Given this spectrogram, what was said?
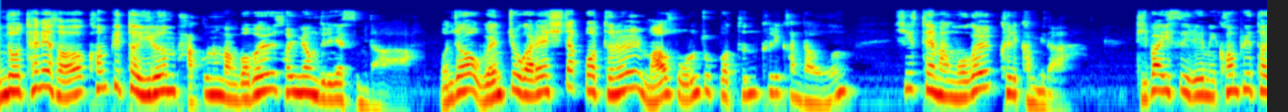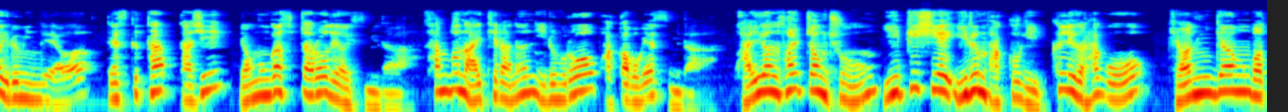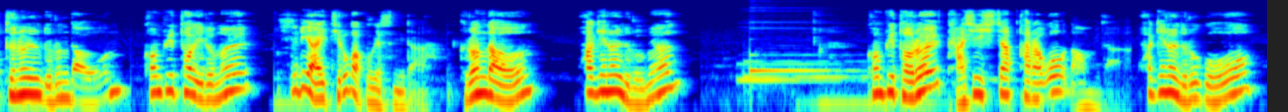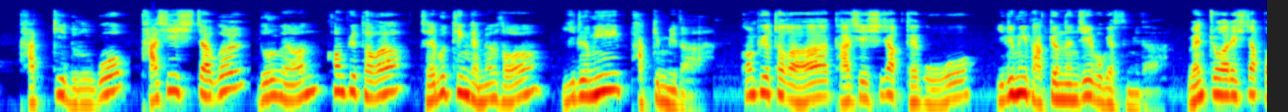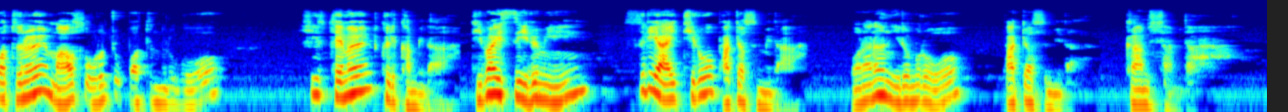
윈도우 10에서 컴퓨터 이름 바꾸는 방법을 설명드리겠습니다. 먼저 왼쪽 아래 시작 버튼을 마우스 오른쪽 버튼 클릭한 다음 시스템 항목을 클릭합니다. device 이름이 컴퓨터 이름인데요. 데스크탑 다시 영문과 숫자로 되어 있습니다. 3분 IT라는 이름으로 바꿔보겠습니다. 관련 설정 중 이 PC의 이름 바꾸기 클릭을 하고 변경 버튼을 누른 다음 컴퓨터 이름을 3IT로 바꾸겠습니다. 그런 다음 확인을 누르면 컴퓨터를 다시 시작하라고 나옵니다. 확인을 누르고 닫기 누르고 다시 시작을 누르면 컴퓨터가 재부팅 되면서 이름이 바뀝니다. 컴퓨터가 다시 시작되고 이름이 바뀌었는지 보겠습니다. 왼쪽 아래 시작 버튼을 마우스 오른쪽 버튼 누르고 시스템을 클릭합니다. device 이름이 3IT로 바뀌었습니다. 원하는 이름으로 바뀌었습니다. 감사합니다.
